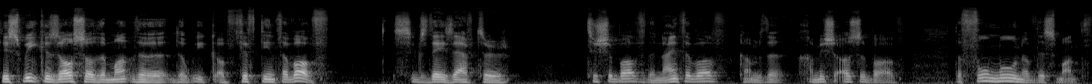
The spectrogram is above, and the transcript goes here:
This week is also the month, the, the week of 15th of Av. Six days after Tisha B'Av, the 9th of Av, comes the Chamisha Asar B'Av, the full moon of this month,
